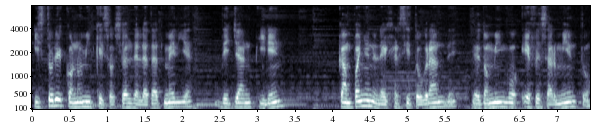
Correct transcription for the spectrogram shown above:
Historia Económica y Social de la Edad Media de Jan Pirén, Campaña en el Ejército Grande de Domingo F. Sarmiento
